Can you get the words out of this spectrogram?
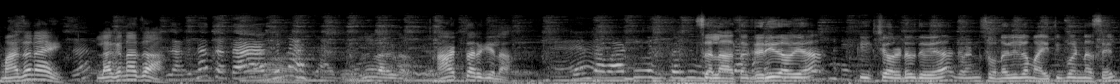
माझा नाही लग्नाचा. लग्नात आता लग्नात आठ तारखेला. त्यांचा वाढदिवस कधी चला आता घरी जाऊया केकची ऑर्डर देऊया कारण सोनालीला माहिती पण नसेल.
